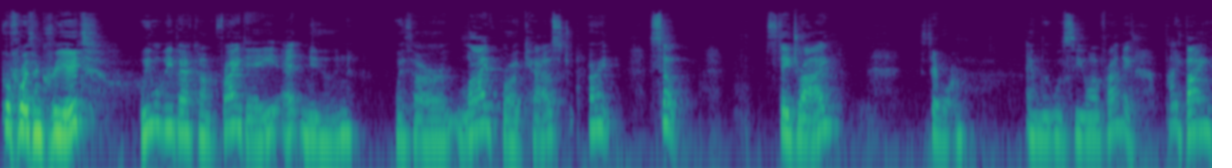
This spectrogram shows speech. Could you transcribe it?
Go forth and create We will be back on Friday at noon with our live broadcast. All right. So stay dry Stay warm. and we will see you on Friday. Bye. Bye.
